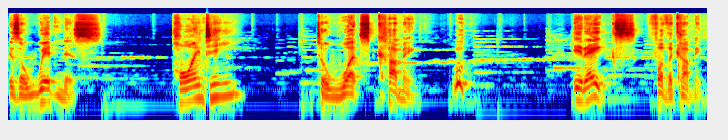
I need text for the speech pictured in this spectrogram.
is a witness pointing to what's coming. Woo. It aches for the coming.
